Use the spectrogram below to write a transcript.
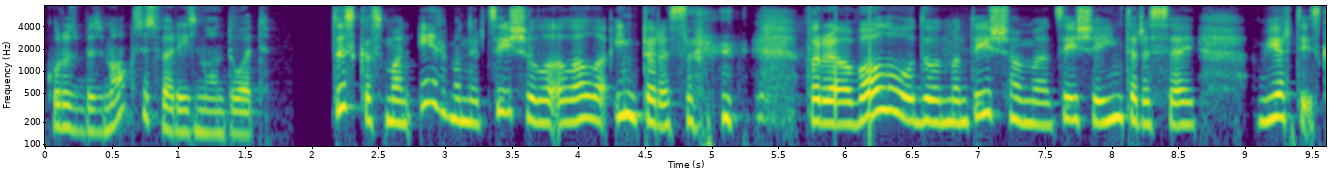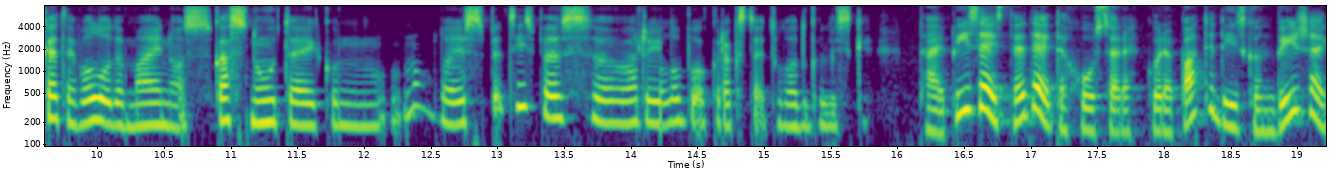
kurus bez maksas var izmantot. Tas, kas man ir, man ir cīši liela interese par valodu, un man tiešām cīši interesēja vērtīs, kā tā valoda mainos, kas notiek, un, nu, lai es pēc iespējas arī labāk rakstētu latgaliski. Tā ir pīzējis Tedeita Husare, kura pati diezgan biežai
